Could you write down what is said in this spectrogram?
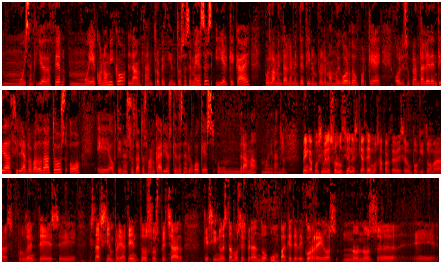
muy sencillo de hacer, muy económico, lanzan tropecientos SMS y el que cae, pues lamentablemente tiene un problema muy gordo porque o le suplanta la identidad si le han robado datos o eh, obtienen sus datos bancarios, que desde luego que es un drama muy grande. Venga, posibles soluciones, ¿qué hacemos? Aparte de ser un poquito más prudentes, eh, estar siempre atentos atentos, sospechar que si no estamos esperando un paquete de correos, no nos eh, eh,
